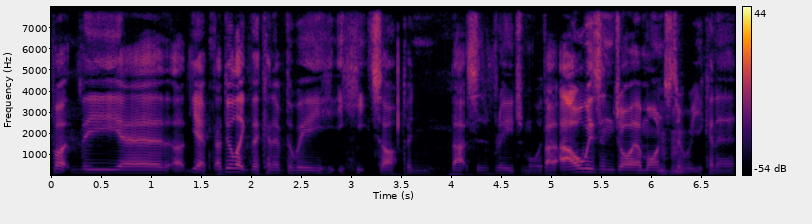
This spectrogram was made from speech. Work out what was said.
but the uh, uh, yeah, I do like the kind of the way he heats up and that's his rage mode. I, I always enjoy a monster mm-hmm. where you kind of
